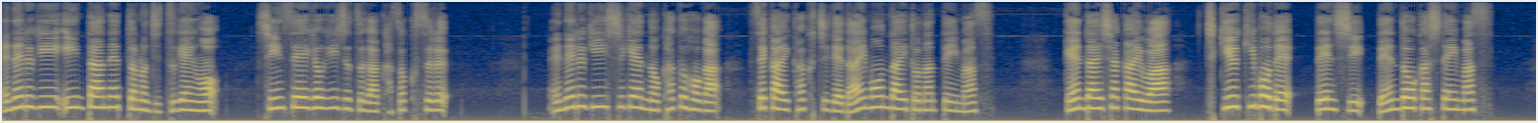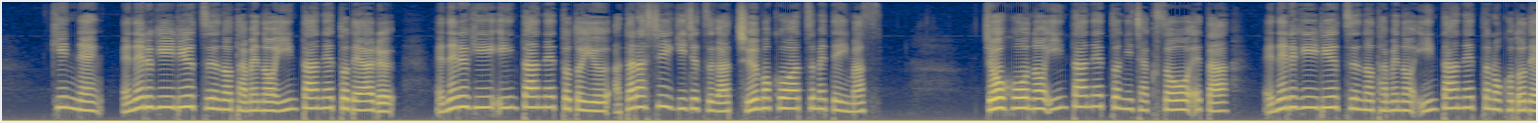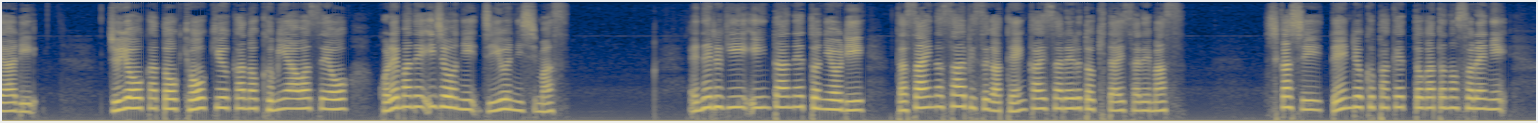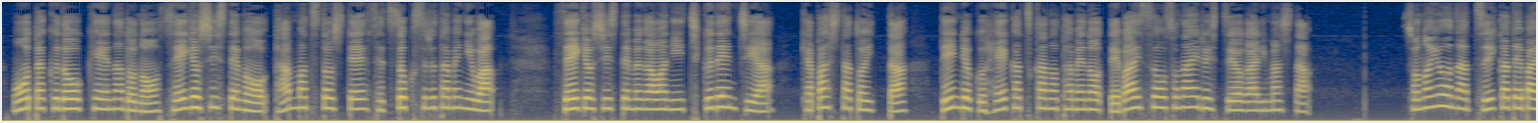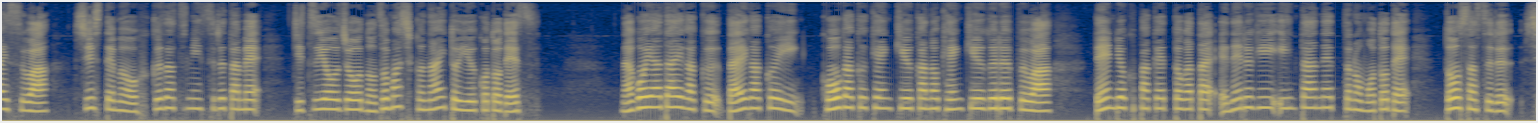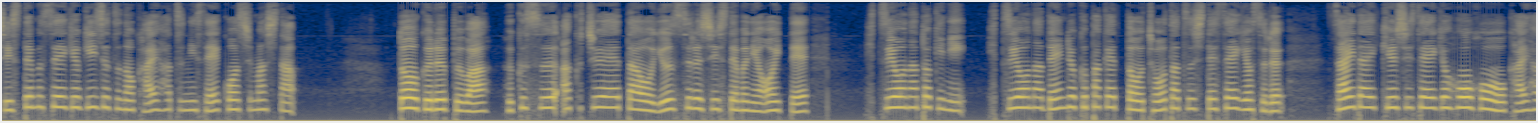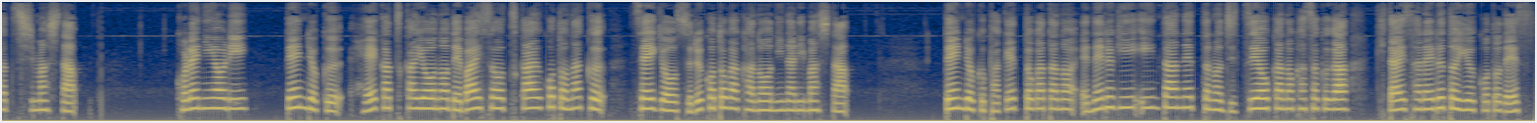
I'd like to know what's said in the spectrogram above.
エネルギーインターネットの実現を新制御技術が加速する。エネルギー資源の確保が世界各地で大問題となっています。現代社会は地球規模で電子・電動化しています。近年エネルギー流通のためのインターネットであるエネルギーインターネットという新しい技術が注目を集めています。情報のインターネットに着想を得たエネルギー流通のためのインターネットのことであり需要化と供給化の組み合わせをこれまで以上に自由にします。エネルギーインターネットにより多彩なサービスが展開されると期待されます。しかし電力パケット型のそれに毛沢東系などの制御システムを端末として接続するためには制御システム側に蓄電池やキャパシタといった電力並活化のためのデバイスを備える必要がありました。そのような追加デバイスはシステムを複雑にするため実用上望ましくないということです。名古屋大学大学院工学研究科の研究グループは電力パケット型エネルギーインターネットの下で動作するシステム制御技術の開発に成功しました。同グループは複数アクチュエーターを有するシステムにおいて必要な時に必要な電力パケットを調達して制御する最大休止制御方法を開発しました。これにより電力並活化用のデバイスを使うことなく制御をすることが可能になりました。電力パケット型のエネルギーインターネットの実用化の加速が期待されるということです。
